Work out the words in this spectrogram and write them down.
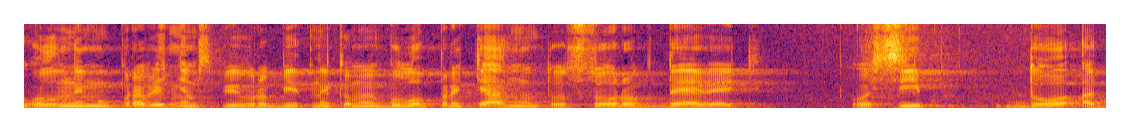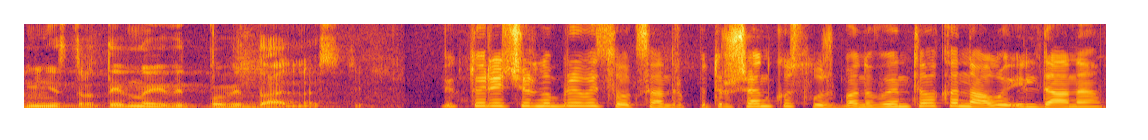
головним управлінням співробітниками було притягнуто 49 осіб до адміністративної відповідальності. Вікторія Чорнобривець, Олександр Петрушенко, служба новин телеканалу Ільдана.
